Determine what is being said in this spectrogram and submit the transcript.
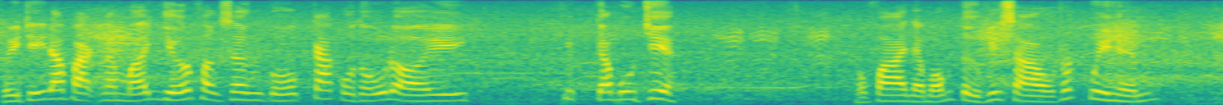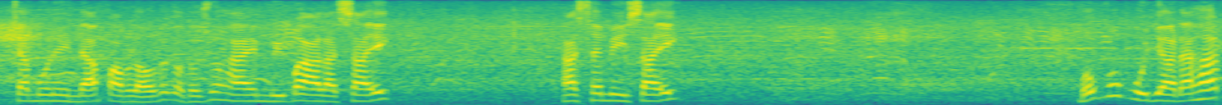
vị trí đá phạt nằm ở giữa phần sân của các cầu thủ đội Campuchia. Một pha nhà bóng từ phía sau rất nguy hiểm. Chamulin đã phạm lỗi với cầu thủ số 2 13 là Saik Hasemi Saik 4 phút bù giờ đã hết.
